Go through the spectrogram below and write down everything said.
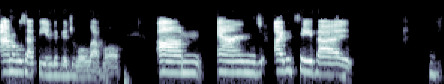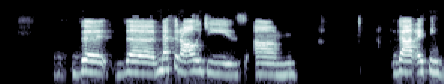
animals at the individual level. Um, and I would say that the the methodologies um, that I think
